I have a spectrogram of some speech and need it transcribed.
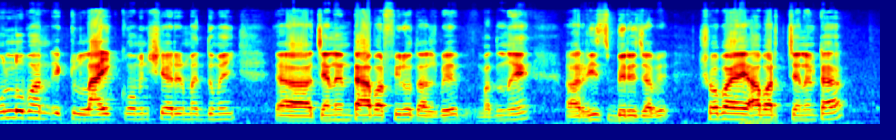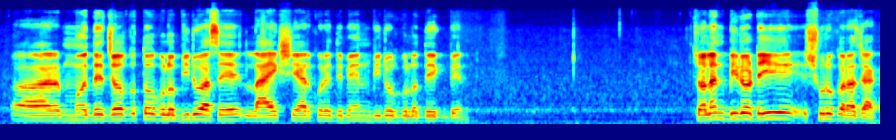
মূল্যবান একটু লাইক কমেন্ট শেয়ারের মাধ্যমেই চ্যানেলটা আবার ফেরত আসবে মানে রিচ বেড়ে যাবে। সবাই আবার চ্যানেলটা মধ্যে যতগুলো ভিডিও আছে লাইক শেয়ার করে দিবেন ভিডিওগুলো দেখবেন। চলেন ভিডিওটি শুরু করা যাক।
